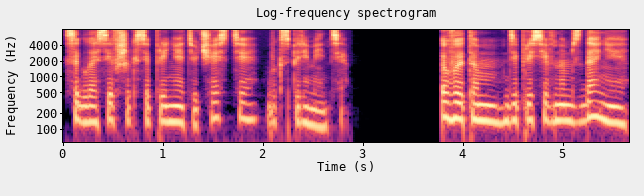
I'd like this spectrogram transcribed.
согласившихся принять участие в эксперименте. В этом депрессивном здании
